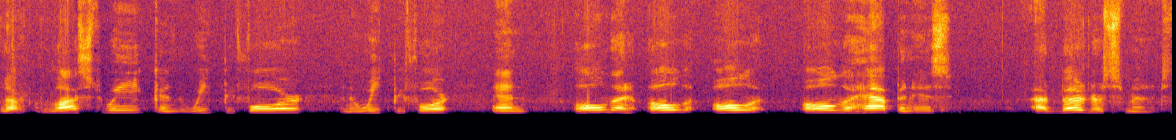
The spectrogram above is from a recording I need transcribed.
le- last week and the week before and the week before, and all that all all all that happened is advertisements,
